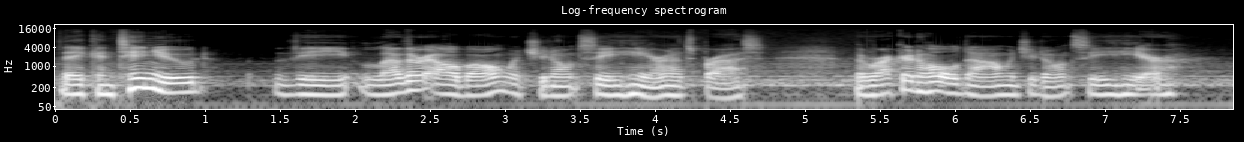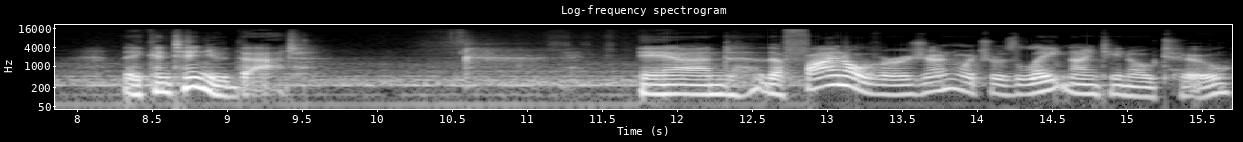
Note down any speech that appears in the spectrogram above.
They continued the leather elbow, which you don't see here, that's brass, the record hold down, which you don't see here. They continued that. And the final version, which was late 1902,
